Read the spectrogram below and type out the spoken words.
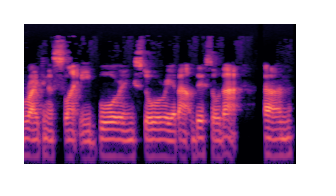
writing a slightly boring story about this or that. Um,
